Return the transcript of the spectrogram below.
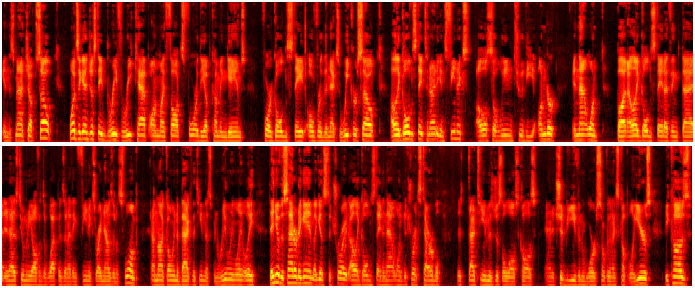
in this matchup. So once again, just a brief recap on my thoughts for the upcoming games for Golden State over the next week or so. I like Golden State tonight against Phoenix. I'll also lean to the under in that one. But I like Golden State. I think that it has too many offensive weapons, and I think Phoenix right now is in a slump. And I'm not going to back the team that's been reeling lately. Then you have the Saturday game against Detroit. I like Golden State in that one. Detroit's terrible. That team is just a lost cause, and it should be even worse over the next couple of years because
